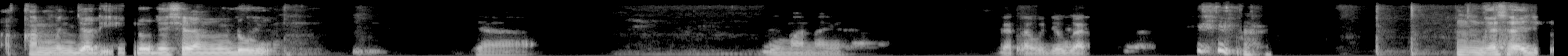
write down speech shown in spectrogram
akan menjadi Indonesia yang dulu? Ya gimana ya? Nggak tahu juga ya saya juga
